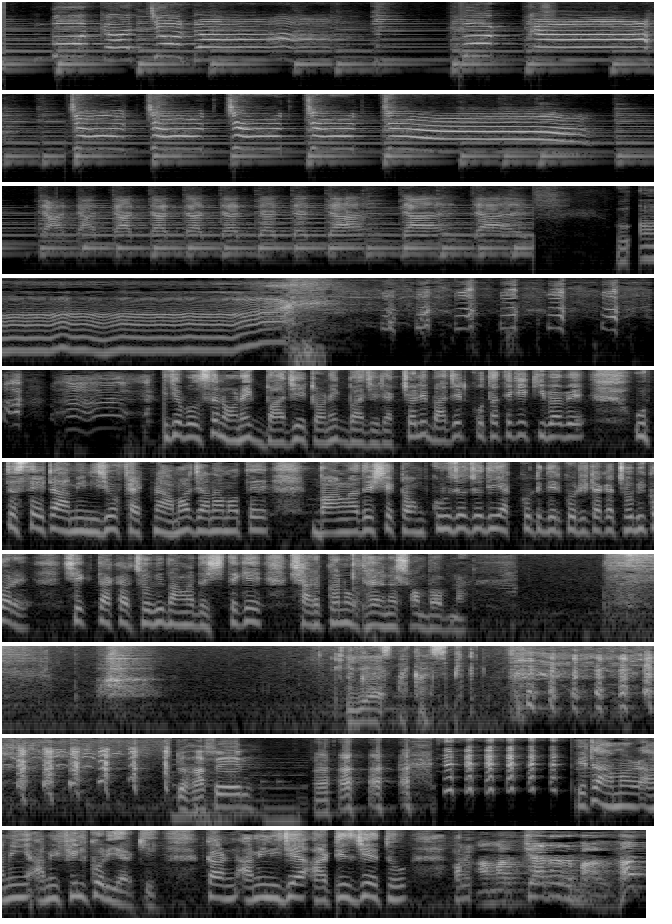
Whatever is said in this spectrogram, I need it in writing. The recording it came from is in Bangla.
যে বলছেন অনেক বাজেট অনেক বাজেট অ্যাকচুয়ালি বাজেট কোথা থেকে কীভাবে উঠতেছে এটা আমি নিজেও ফ্যাক্ট না। আমার জানা মতে বাংলাদেশে টম ক্রুজও যদি এক কোটি দেড় কোটি টাকা ছবি করে সে টাকার ছবি বাংলাদেশ থেকে শাহরুখ খান উঠে আনা সম্ভব না। একটু হাসেন। এটা আমার আমি আমি ফিল করি আর কি। কারণ আমি নিজে আর্টিস্ট যেহেতু আমার চ্যাটার বাল। হ্যাঁ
